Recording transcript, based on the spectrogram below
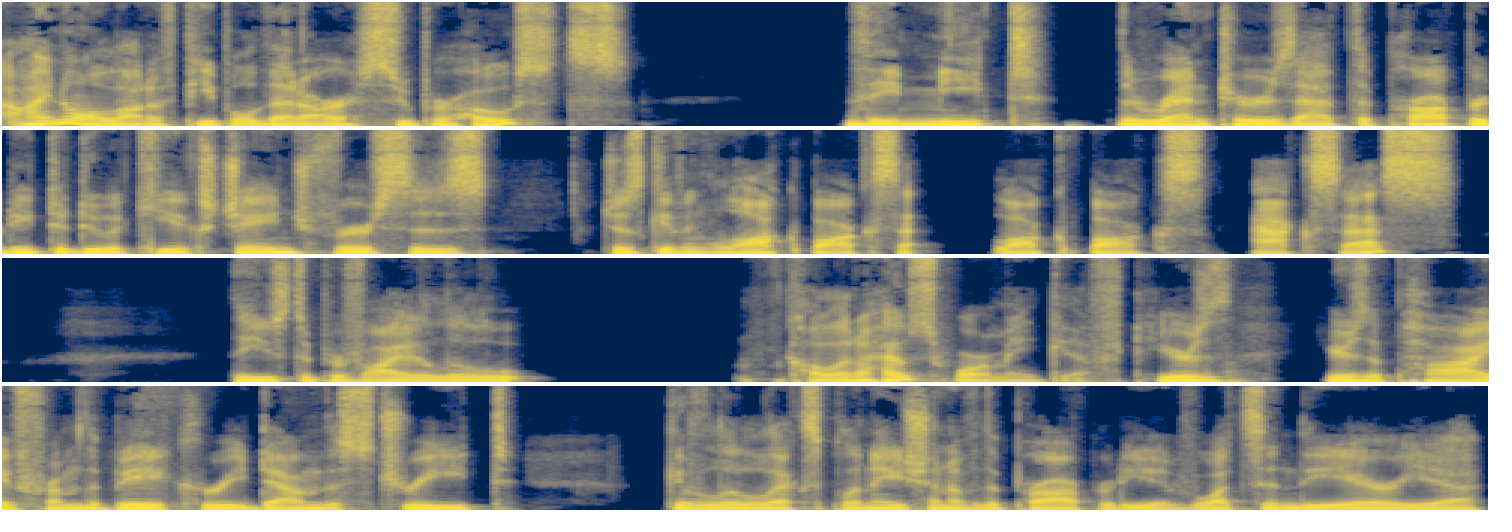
I know a lot of people that are super hosts. They meet the renters at the property to do a key exchange versus just giving lockbox lockbox access. They used to provide a little call it a housewarming gift. Here's here's a pie from the bakery down the street. Give a little explanation of the property of what's in the area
